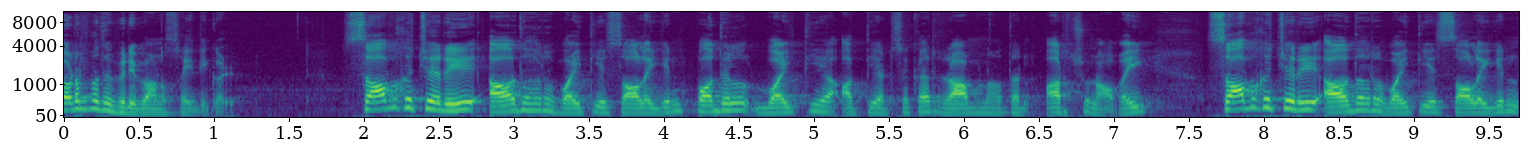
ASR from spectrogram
தொடர்பது விரிவான செய்திகள். சாவகச்சேரி ஆதார வைத்தியசாலையின் பதில் வைத்திய அத்தியட்சகர் ராமநாதன் அர்ச்சுனாவை சாவகச்சேரி ஆதார வைத்தியசாலையின்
